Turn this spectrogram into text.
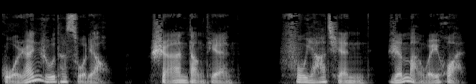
果然如他所料，审案当天，府衙前人满为患。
